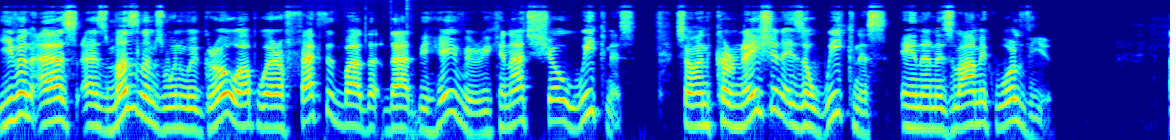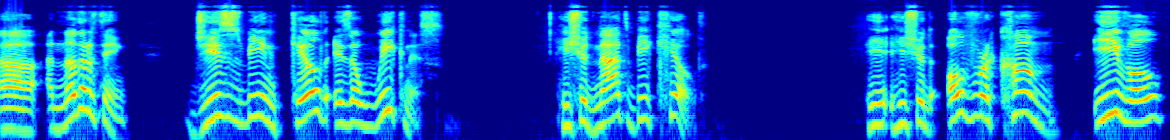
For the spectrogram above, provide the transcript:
even as as Muslims, when we grow up, we're affected by the, that behavior. You cannot show weakness. So incarnation is a weakness in an Islamic worldview. Uh, another thing, Jesus being killed is a weakness. He should not be killed. He, he should overcome evil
